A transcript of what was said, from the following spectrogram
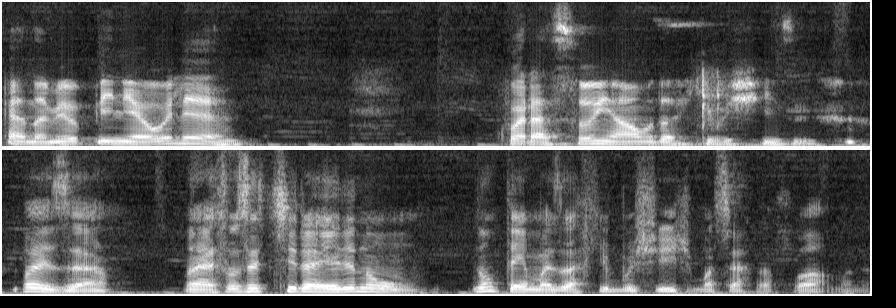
É, na minha opinião, ele é coração e alma do Arquivo X. Né? Pois é. é. Se você tira ele, não, não tem mais Arquivo X de uma certa forma, né?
